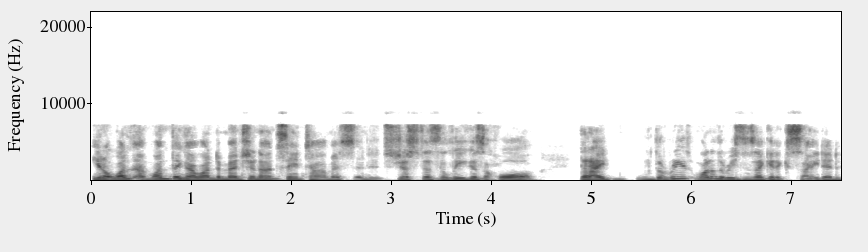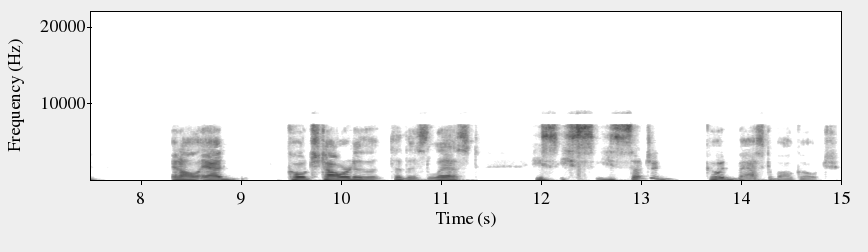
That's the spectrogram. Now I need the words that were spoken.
you know, one one thing I wanted to mention on St. Thomas, and it's just as the league as a whole, that I the reason one of the reasons I get excited, and I'll add Coach Tauer to the to this list. He's he's, he's such a good basketball coach.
